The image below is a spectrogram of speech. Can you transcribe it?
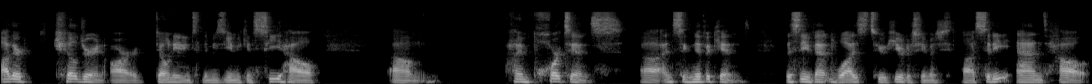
other children are donating to the museum. You can see how um, how important uh, and significant this event was to Hiroshima uh, city and how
